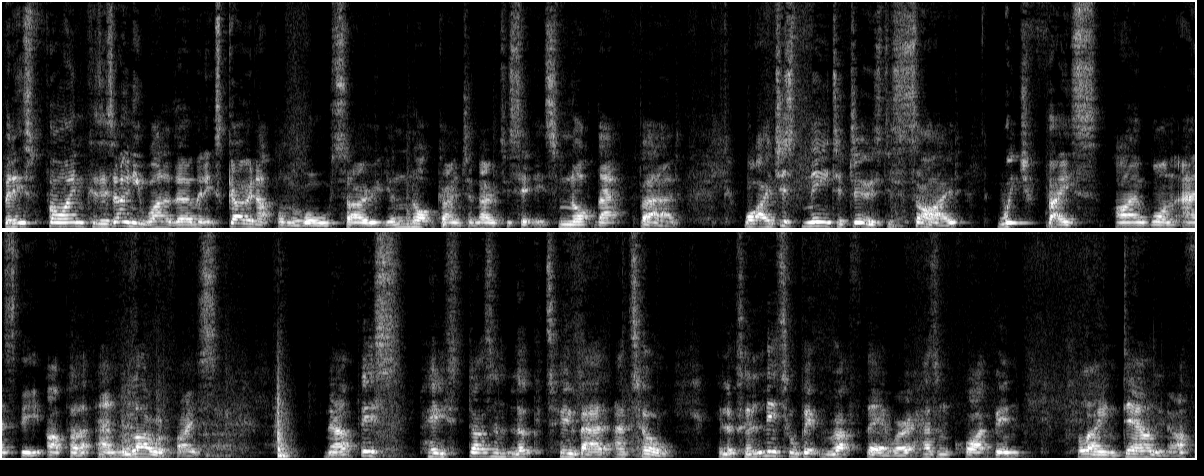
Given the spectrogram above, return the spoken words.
but it's fine because there's only one of them and it's going up on the wall so you're not going to notice it. It's not that bad. What I just need to do is decide which face I want as the upper and lower face. Now this piece doesn't look too bad at all. It looks a little bit rough there where it hasn't quite been planed down enough.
